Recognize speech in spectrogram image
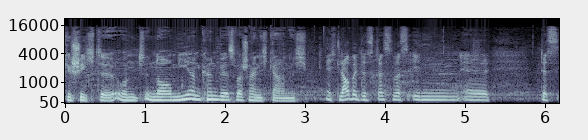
Geschichte und normieren können wir es wahrscheinlich gar nicht. Ich glaube, dass das, was in äh, das,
